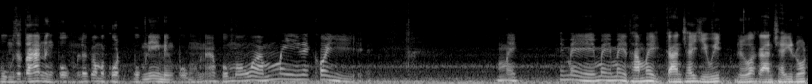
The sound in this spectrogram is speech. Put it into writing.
ปุ่มสตาร์ทหนึ่งปุ่มแล้วก็มากดปุ่มนี้อีกหนึ่งปุ่มนะผมมองว่าไม่ได้ค่อยไม่ไม่ไม่ไม่ไม่ทำให้การใช้ชีวิตหรือว่าการใช้รถ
